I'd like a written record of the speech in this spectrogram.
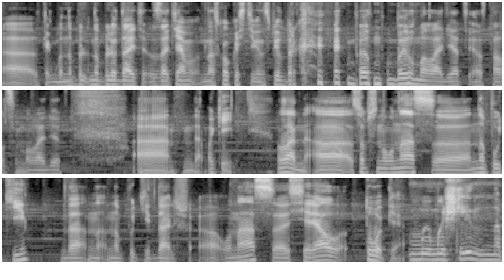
э, как бы наблю- наблюдать за тем, насколько Стивен Спилберг был, был молодец и остался молодец. А, да, окей. Ладно, а, собственно, у нас э, на пути, да, на, на пути дальше, а, у нас э, сериал Топи. Мы, мы шли на,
